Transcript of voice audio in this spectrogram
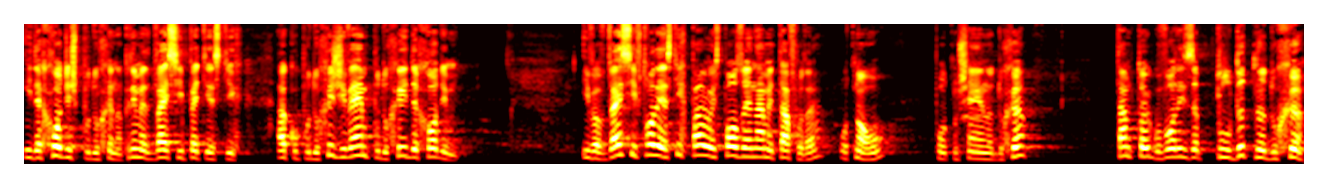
и да ходиш по духа. Например, 25 стих. Ако по духа живеем, по духа и да ходим. И в 22 стих Павел използва една метафора, отново, по отношение на духа. Там той говори за плодът на духа.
